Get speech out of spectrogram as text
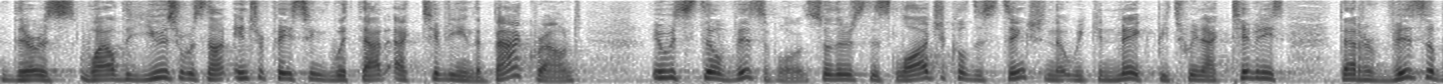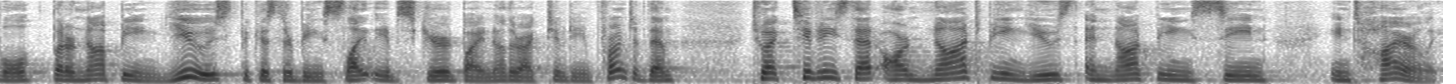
there's, while the user was not interfacing with that activity in the background, it was still visible. And so there's this logical distinction that we can make between activities that are visible but are not being used because they're being slightly obscured by another activity in front of them to activities that are not being used and not being seen entirely.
